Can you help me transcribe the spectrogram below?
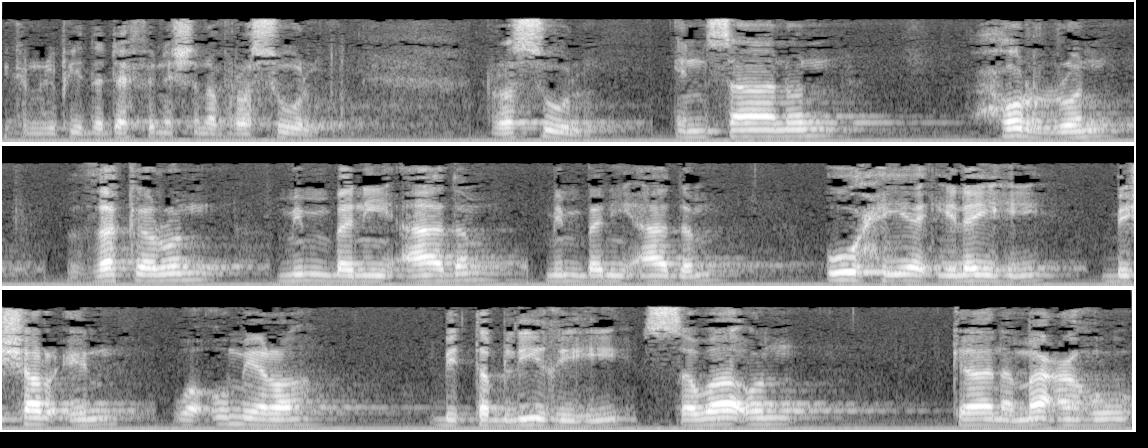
You can repeat the definition of Rasul. Rasul. Insanun hurrun ذكر من بني آدم من بني آدم أوحي إليه بشرع وأمر بتبليغه سواء كان معه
